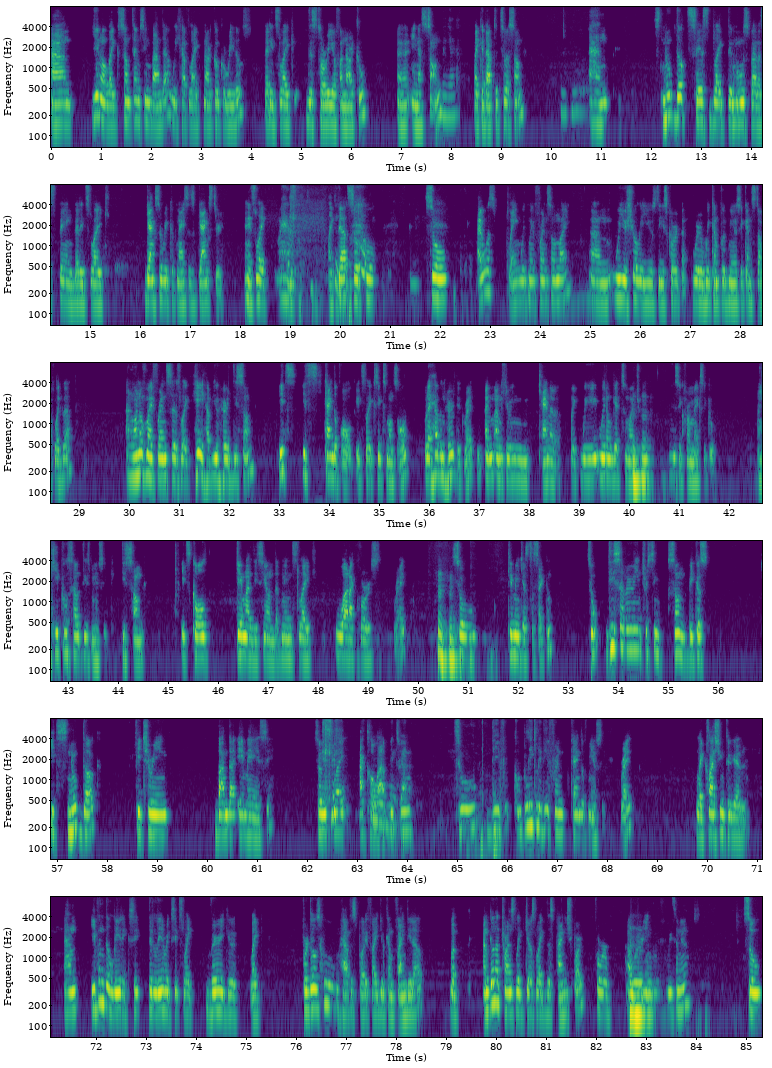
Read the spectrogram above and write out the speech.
And you know, like sometimes in banda we have like narco corridos that it's like the story of a narco, uh, in a song, Yeah. like adapted to a song, Mhm. and Snoop Dogg says like the most badass thing that it's like gangster recognizes gangster, and it's like man, like that's so cool. So I was playing with my friends online, and we usually use Discord where we can put music and stuff like that. And one of my friends says like, "Hey, have you heard this song? It's it's kind of old. It's like six months old, but I haven't heard it. Right? I'm I'm here in Canada. Like we we don't get too much Mhm. music from Mexico. And he pulls out this music, this song. It's called Que Maldición. That means like what a curse, right? so give me just a second. So this is a very interesting song because it's Snoop Dogg featuring Banda MS. So it's like a collab Oh between two diff- completely different kind of music, right? Like clashing together. And even the lyrics, it, the lyrics, it's like very good. Like for those who have Spotify, you can find it out. But I'm gonna translate just like the Spanish part for our Mhm. English listeners. So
